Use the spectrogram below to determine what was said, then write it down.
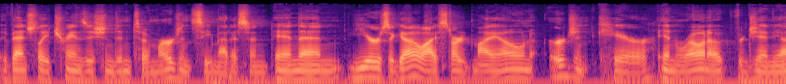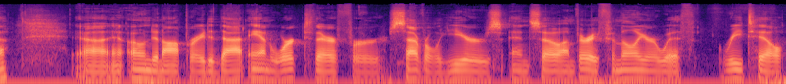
eventually transitioned into emergency medicine. And then years ago, I started my own urgent care in Roanoke, Virginia. Uh, and owned and operated that and worked there for several years. And so I'm very familiar with retail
